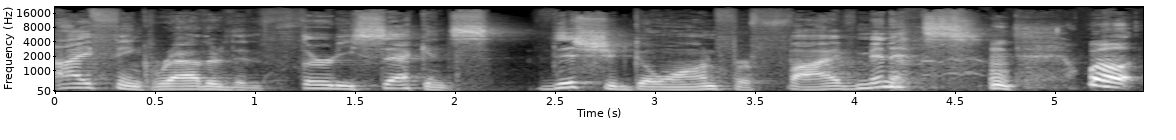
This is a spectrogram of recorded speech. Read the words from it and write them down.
I think rather than 30 seconds, this should go on for five minutes. Well,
